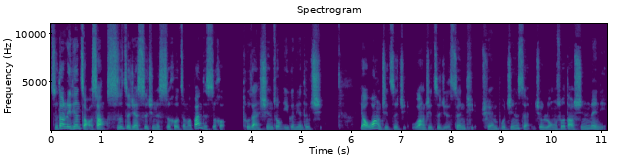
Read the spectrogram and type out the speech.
直到那天早上思这件事情的时候，怎么办的时候，突然心中一个念头起，要忘记自己，忘记自己的身体，全部精神就浓缩到心那里。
